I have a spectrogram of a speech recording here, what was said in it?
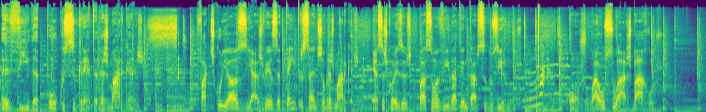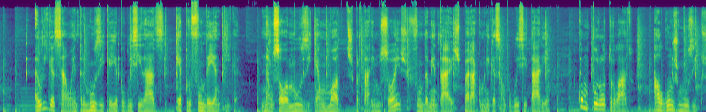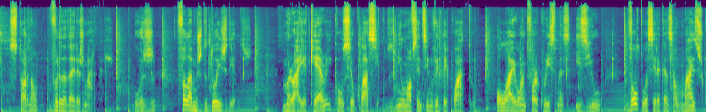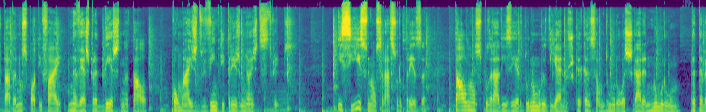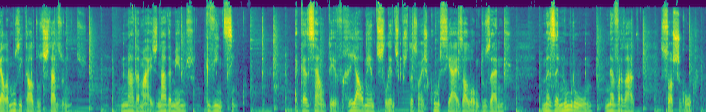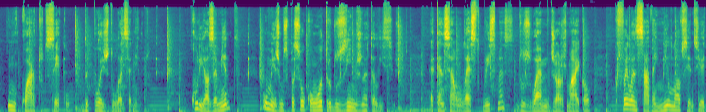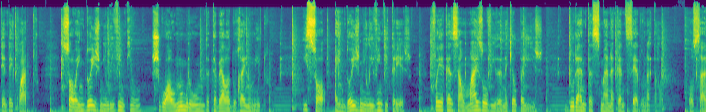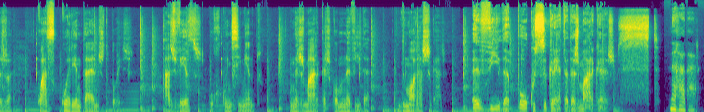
A vida pouco secreta das marcas. Factos curiosos e às vezes até interessantes sobre as marcas. Essas coisas que passam a vida a tentar seduzir-nos. Com João Soares Barros. A ligação entre a música e a publicidade é profunda e antiga. Não só a música é um modo de despertar emoções fundamentais para a comunicação publicitária, como por outro lado, alguns músicos se tornam verdadeiras marcas. Hoje falamos de dois deles. Mariah Carey, com o seu clássico de 1994, All I Want for Christmas Is You, voltou a ser a canção mais escutada no Spotify na véspera deste Natal, com mais de 23 milhões de streams. E se isso não será surpresa, tal não se poderá dizer do número de anos que a canção demorou a chegar a número 1 da tabela musical dos Estados Unidos. Nada mais, nada menos que 25. A canção teve realmente excelentes prestações comerciais ao longo dos anos, mas a número 1, na verdade, só chegou um quarto de século depois do lançamento. Curiosamente, o mesmo se passou com outro dos hinos natalícios, a canção Last Christmas, do Zwam de George Michael, que foi lançada em 1984, só em 2021 chegou ao número 1 da tabela do Reino Unido. E só em 2023 foi a canção mais ouvida naquele país durante a semana que antecede o Natal, ou seja, quase 40 anos depois. Às vezes, o reconhecimento, nas marcas como na vida, demora a chegar. A vida pouco secreta das marcas. Na radar.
